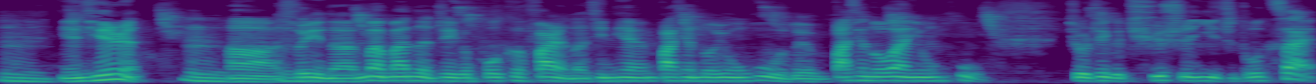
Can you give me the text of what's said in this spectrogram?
嗯年轻人嗯啊，所以呢，慢慢的这个播客发展到今天八千多用户，对吧？八千多万用户，就这个趋势一直都在。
